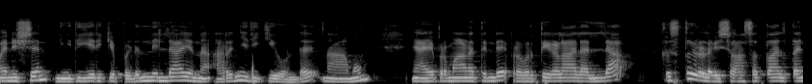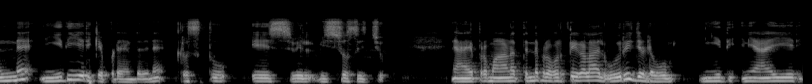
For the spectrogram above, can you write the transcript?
മനുഷ്യൻ നീതീകരിക്കപ്പെടുന്നില്ല എന്ന് അറിഞ്ഞിരിക്കുകൊണ്ട് നാമും ന്യായപ്രമാണത്തിന്റെ പ്രവൃത്തികളാലല്ല ക്രിസ്തുവിലുള്ള വിശ്വാസത്താൽ തന്നെ നീതീകരിക്കപ്പെടേണ്ടതിന് ക്രിസ്തു യേശുവിൽ വിശ്വസിച്ചു. ന്യായപ്രമാണത്തിന്റെ പ്രവൃത്തികളാൽ ഒരു ജഡവും നീതി ന്യായീകരി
